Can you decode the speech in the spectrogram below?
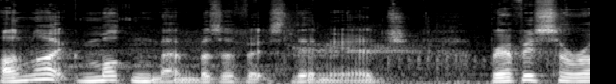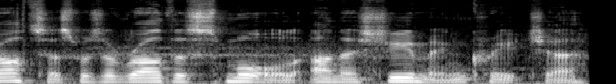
Unlike modern members of its lineage, Breviceratus was a rather small, unassuming creature.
